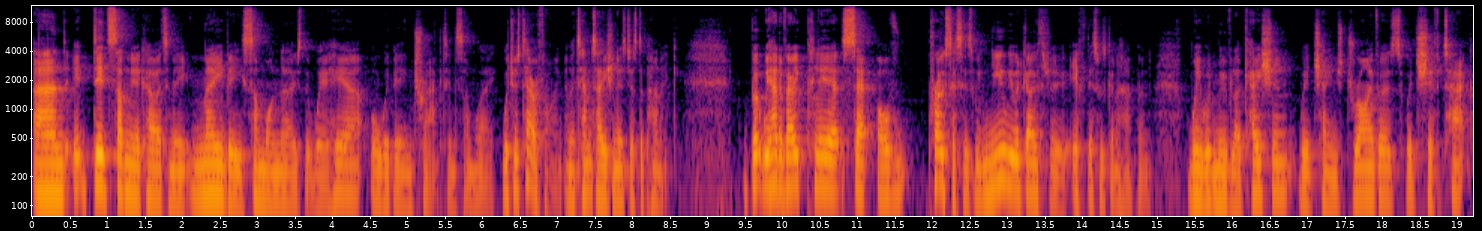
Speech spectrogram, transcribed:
and it did suddenly occur to me, maybe someone knows that we're here or we're being tracked in some way, which was terrifying. And the temptation is just to panic. But we had a very clear set of processes we knew we would go through if this was going to happen. We would move location, we'd change drivers, we'd shift tack.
